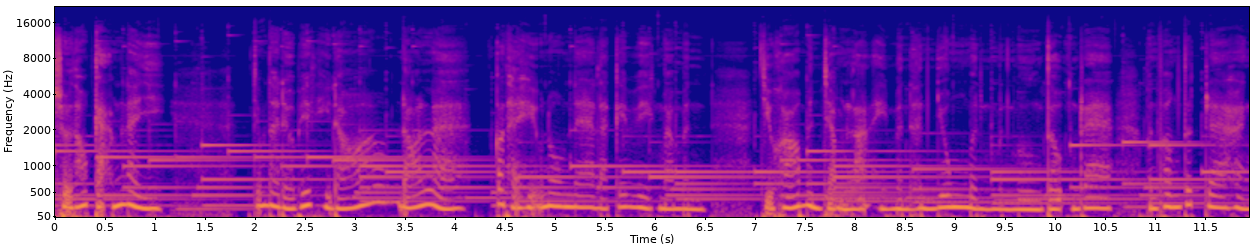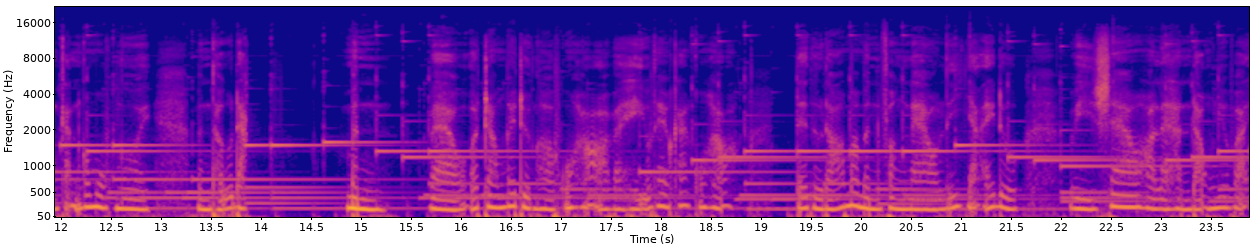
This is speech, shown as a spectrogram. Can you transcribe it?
sự thấu cảm là gì? Chúng ta đều biết thì đó đó là có thể hiểu nôm na là cái việc mà mình chịu khó mình chậm lại, mình hình dung, mình mình mường tượng ra, mình phân tích ra hoàn cảnh của một người, mình thử đặt mình vào ở trong cái trường hợp của họ và hiểu theo cách của họ. Để từ đó mà mình phần nào lý giải được vì sao họ lại hành động như vậy.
